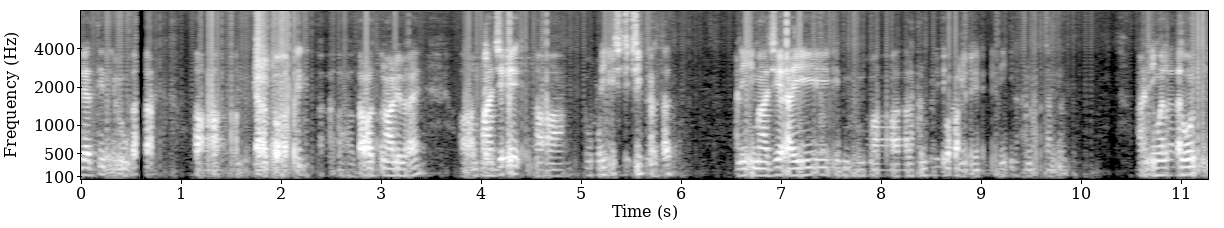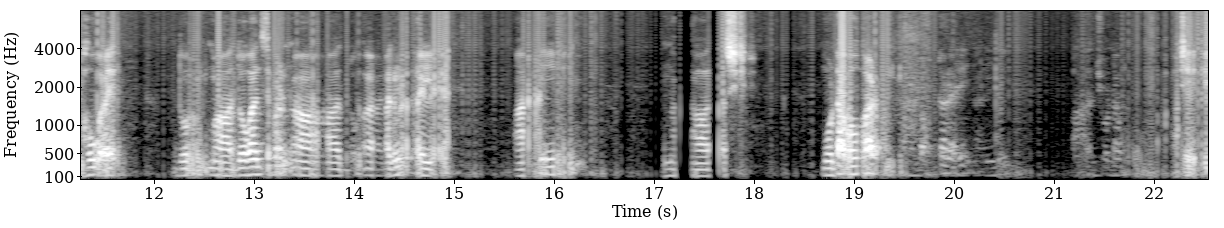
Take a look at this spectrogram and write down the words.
जिल्ह्यातील निवडा त्या गावातील गावातून आलेलो आहे. माझे वडील शेती करतात आणि माझी आई लहानपणी वारली आहे मी लहान असताना आणि मला दोन भाऊ आहेत. दोन दोघांचे पण लग्न झालेले आहे. आणि मोठा भाऊ हा डॉक्टर आहे आणि छोटा भाऊ शेती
